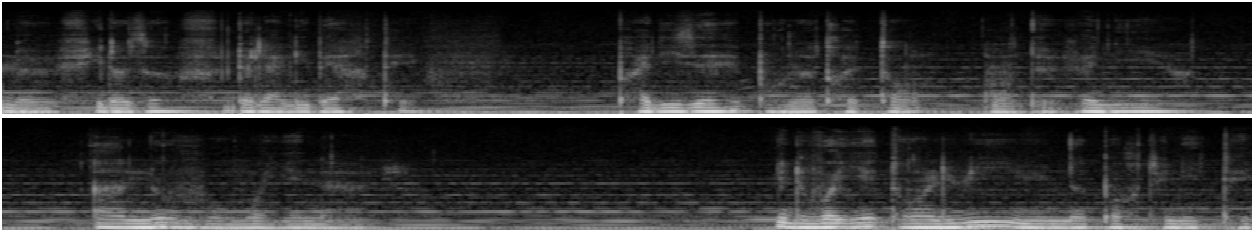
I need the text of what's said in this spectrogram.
le philosophe de la liberté, prédisait pour notre temps en devenir un nouveau Moyen Âge. Il voyait en lui une opportunité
